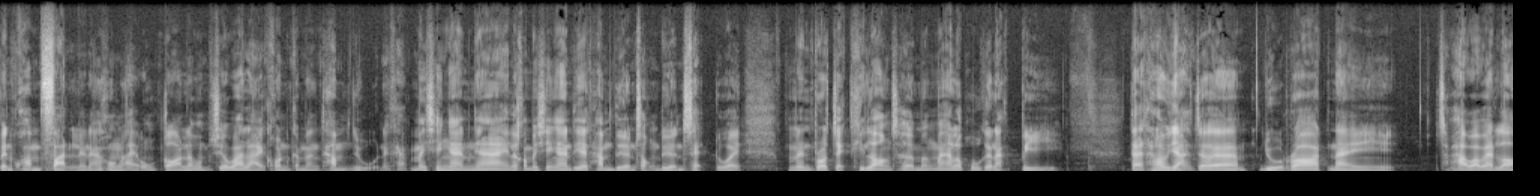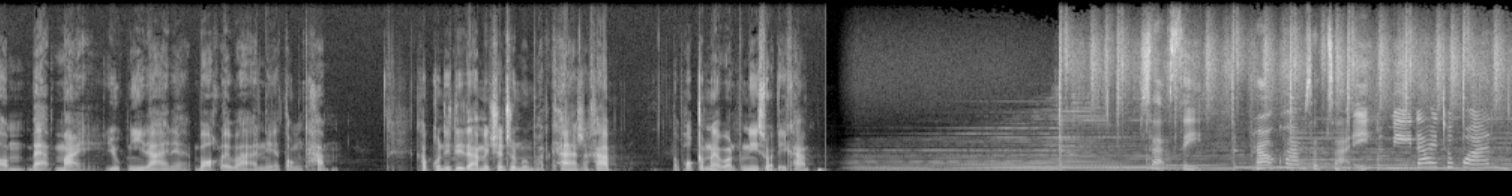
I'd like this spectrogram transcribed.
เป็นความฝันเลยนะของหลายองค์กร แล้วผมเชื่อว่าหลายคนกำลังทำอยู่นะครับไม่ใช่งานง่าย แล้วก็ไม่ใช่งานที่จะทำเดือน 2 เดือนเสร็จด้วย มันเป็นโปรเจกต์ที่ลองเทอมมากๆ เราพูดกันหลักปี แต่ถ้าเราอยากจะอยู่รอดในสภาวะแวดล้อมแบบใหม่ ยุคนี้ได้เนี่ยบอกเลยว่าอันเนี้ยต้องทำขอบคุณที่ติดตาม Mission to the Moon Podcast นะครับเราพบกันใหม่วันพรุ่งนี้สวัสดีครับสัสิเพราะความสดใสมีได้ทุกวัน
